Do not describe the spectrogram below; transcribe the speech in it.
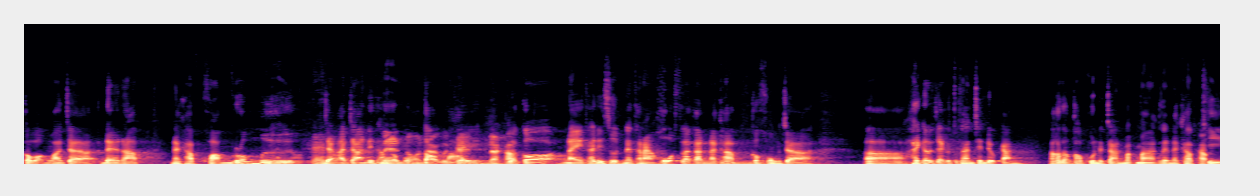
ก็หวังว่าจะได้รับ นะครับความร่วมมือแน่นอนจากอาจารย์ที่ทำกับผมต่อแน่นอนนะคุณไปเคนนะครับแล้วก็ในท้ายที่สุดในฐานะ host แล้วกันนะครับ ก็คงจะอ่าให้กำลังใจกับทุกท่านเช่นเดียวกัน แล้วก็ต้องขอบคุณอาจารย์มาก ๆ เลยนะครับครับที่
